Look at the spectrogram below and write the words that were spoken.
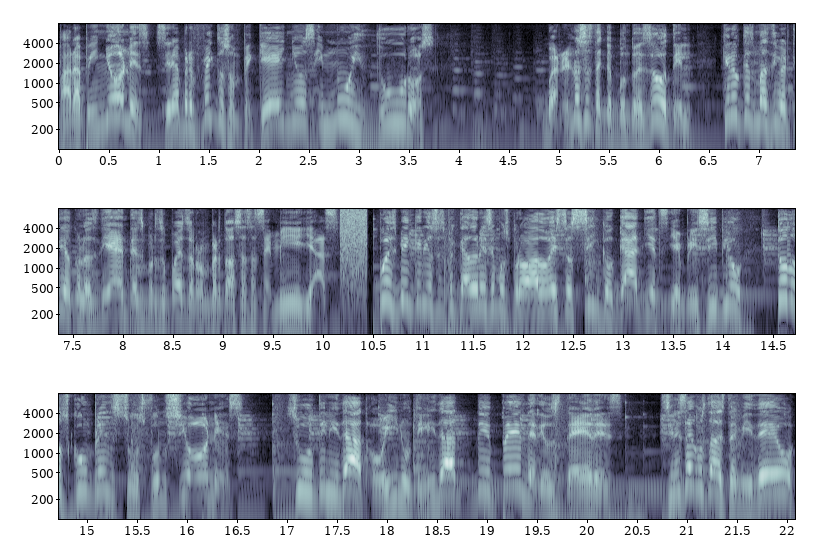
Para piñones. Sería perfecto, son pequeños y muy duros. Bueno, y no sé hasta qué punto es útil. Creo que es más divertido con los dientes, por supuesto, romper todas esas semillas. Pues bien, queridos espectadores, hemos probado estos 5 gadgets y en principio todos cumplen sus funciones. Su utilidad o inutilidad depende de ustedes. Si les ha gustado este video,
